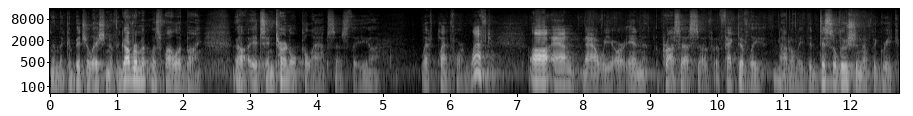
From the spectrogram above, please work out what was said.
And the capitulation of the government was followed by uh, its internal collapse as the left platform left. And now we are in the process of effectively not only the dissolution of the Greek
